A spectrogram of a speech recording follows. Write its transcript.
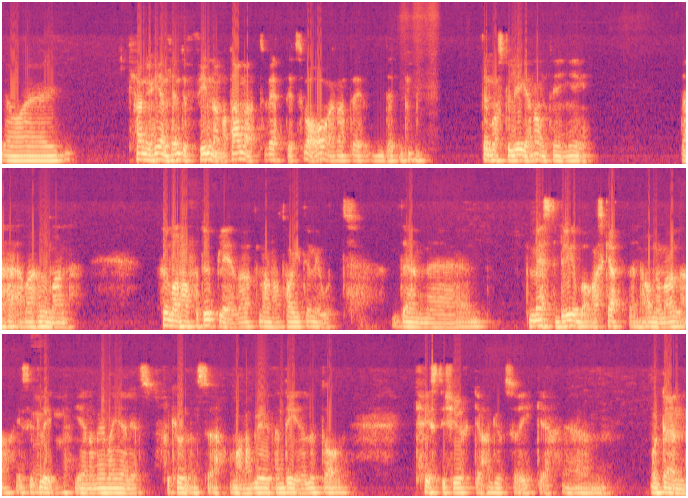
jag eh, kan ju egentligen inte finna något annat vettigt svar än att det, det, det måste ligga någonting i det här. Hur, man, hur man har fått uppleva att man har tagit emot den eh, mest dyrbara skatten av dem alla i sitt mm. liv genom evangeliets förkunnelse. Och man har blivit en del utav Kristi kyrka, Guds rike. Ehm, och den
